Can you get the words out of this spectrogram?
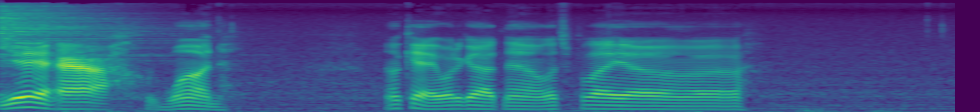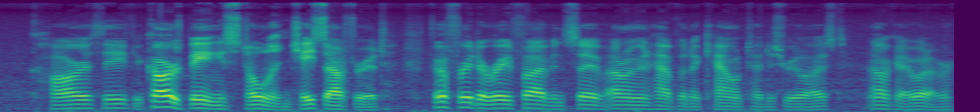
Yeah, we won. Okay, what do we got now? Let's play, uh... Car thief? Your car is being stolen. Chase after it. Feel free to raid 5 and save. I don't even have an account, I just realized. Okay, whatever.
